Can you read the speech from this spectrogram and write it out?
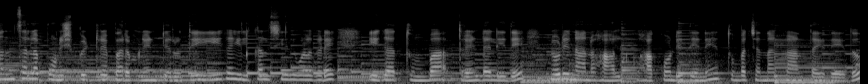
ಒಂದ್ಸಲ ಪುಣಿಸ್ಬಿಟ್ರೆ ಪರ್ಮನೆಂಟ್ ಇರುತ್ತೆ. ಈಗ ಇಲ್ಕಲ್ ಸೀರೆ ಒಳಗಡೆ ಈಗ ತುಂಬ ಟ್ರೆಂಡಲ್ಲಿದೆ ನೋಡಿ ನಾನು ಹಾಲ್ ಹಾಕ್ಕೊಂಡಿದ್ದೇನೆ ತುಂಬ ಚೆನ್ನಾಗಿ ಕಾಣ್ತಾ ಇದೆ ಇದು.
